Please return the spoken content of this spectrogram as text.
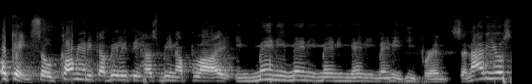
Okay, so communicability has been applied in many, many, many, many, many different scenarios.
